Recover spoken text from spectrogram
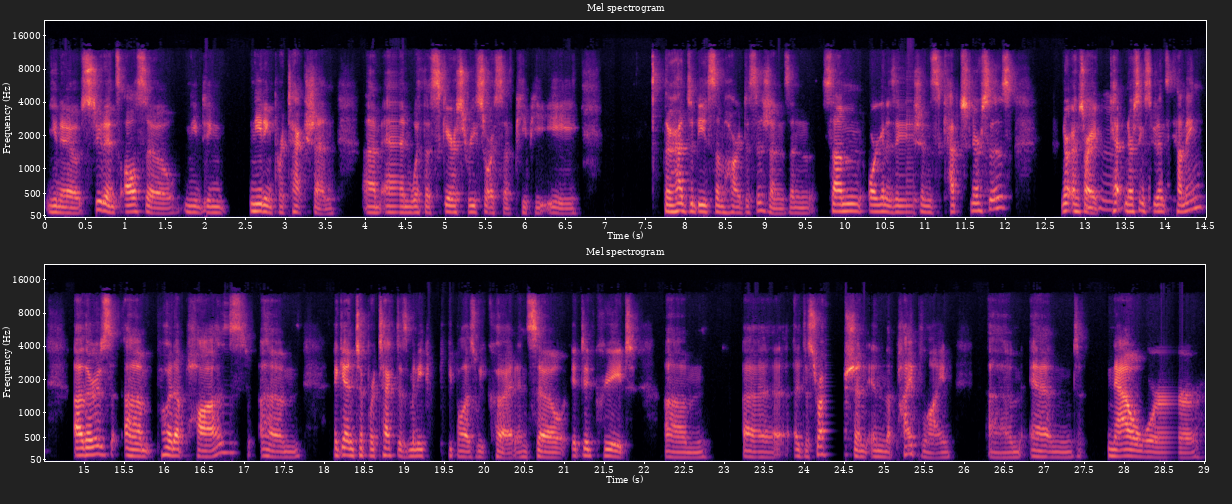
you know, students also needing needing protection um, and with a scarce resource of PPE, there had to be some hard decisions and some organizations kept nurses i'm sorry mm-hmm. kept nursing students coming. Others um, put a pause um, again to protect as many people as we could. And so it did create um, a, a, disruption in the pipeline um, and now we're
